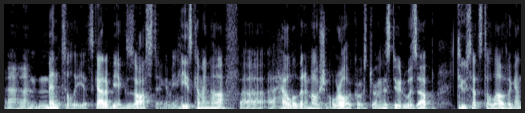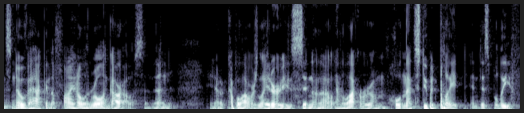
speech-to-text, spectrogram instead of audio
Um, mentally, it's got to be exhausting. I mean, he's coming off uh, a hell of an emotional roller coaster. I mean, this dude was up two sets to love against Novak in the final in Roland Garros, and then, you know, a couple hours later, he's sitting in the, in the locker room holding that stupid plate in disbelief.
